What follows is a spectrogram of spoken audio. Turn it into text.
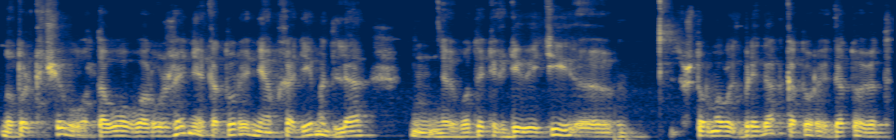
но только чего? Того вооружения, которое необходимо для вот этих девяти э, штурмовых бригад, которые готовят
